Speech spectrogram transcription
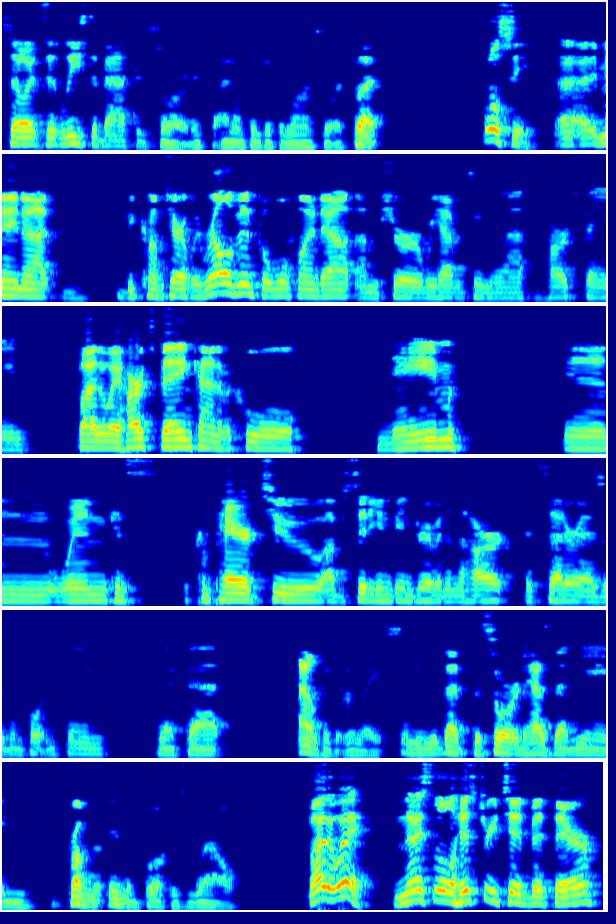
so it's at least a bastard sword. It's, I don't think it's a long sword, but we'll see. Uh, it may not become terribly relevant, but we'll find out. I'm sure we haven't seen the last of Heartsbane. By the way, Heartsbane kind of a cool name in when cons- compared to Obsidian being driven in the heart, etc., as an important thing like that. I don't think it relates. I mean, that the sword has that name from the, in the book as well. By the way, nice little history tidbit there.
